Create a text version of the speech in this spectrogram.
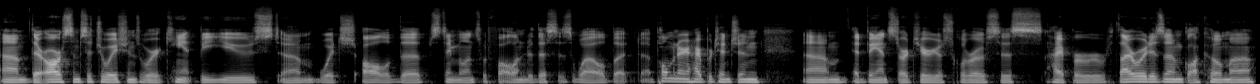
Um, there are some situations where it can't be used, um, which all of the stimulants would fall under this as well. But uh, pulmonary hypertension, um, advanced arteriosclerosis, hyperthyroidism, glaucoma,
